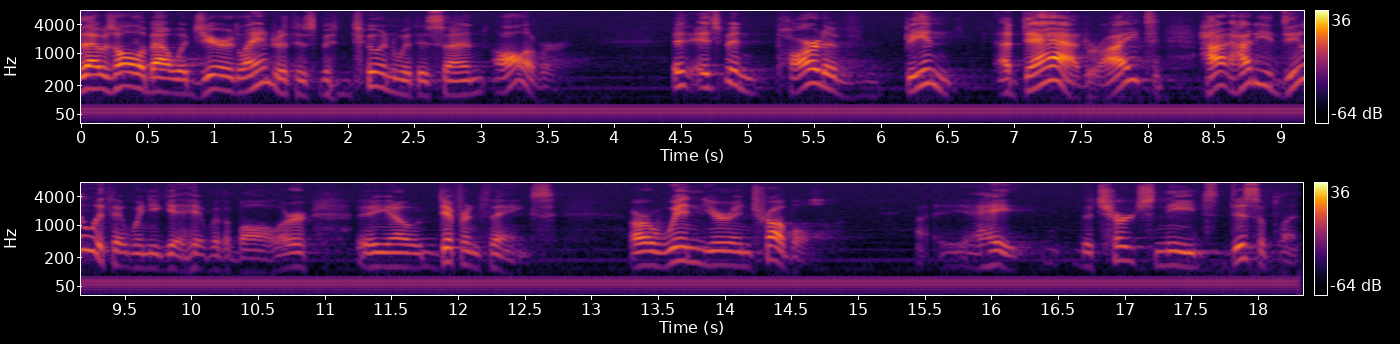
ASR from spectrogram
But that was all about what Jared Landreth has been doing with his son, Oliver. It, it's been part of being a dad, right? How, how do you deal with it when you get hit with a ball or, uh, you know, different things? Or when you're in trouble? Uh, hey, the church needs discipline.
